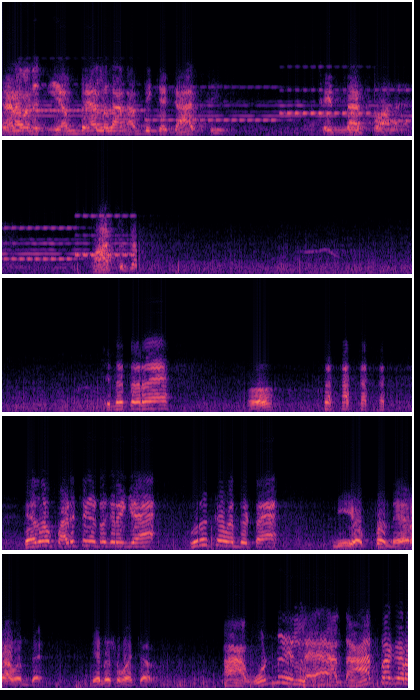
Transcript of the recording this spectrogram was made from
கிழவனுக்கு என் பேர்ல தான் நம்பிக்கை ஜாஸ்தி. சின்னத்தோர. மாத்துக்க சின்னத்தோர? ஏதோ படிச்சுக்கிட்டு இருக்கிறீங்க. குறுக்க வந்துட்டேன். நீ எப்ப நேரா வந்த? என்ன சமாச்சாரம்? ஆ, ஒண்ணும் இல்ல. அந்த ஆத்தங்கர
